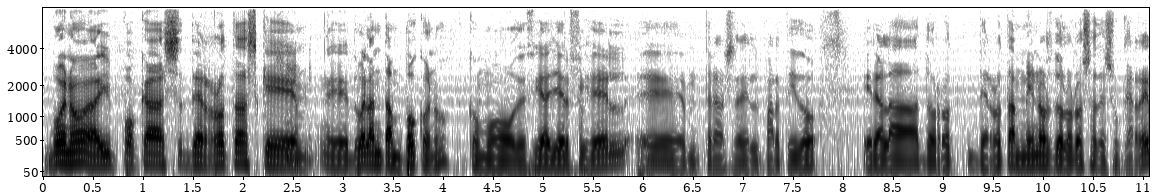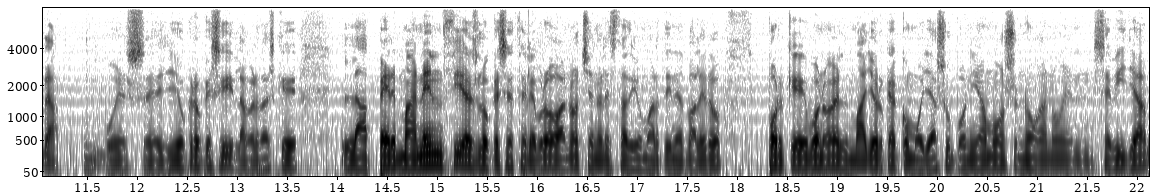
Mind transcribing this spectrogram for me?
Bueno, hay pocas derrotas que eh, duelan tan poco, ¿no? Como decía ayer Fidel, eh, tras el partido, era la derrota menos dolorosa de su carrera. Pues eh, yo creo que sí, la verdad es que la permanencia es lo que se celebró anoche en el Estadio Martínez Valero, porque bueno, el Mallorca, como ya suponíamos, no ganó en Sevilla,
